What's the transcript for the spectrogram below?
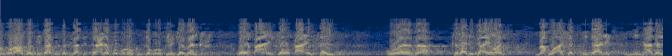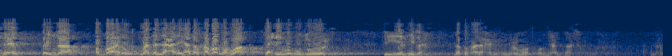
الغراب والتفات كالتفات الثعلب وبروك كبروك الجمل وإيقاع كإيقاع الكلب وكذلك أيضا ما هو أشد من ذلك من هذا الفعل؟ فإن الظاهر ما دل عليه هذا الخبر وهو تحريم الرجوع في الهبة. نقف على حديث ابن عمر وابن عباس. نعم.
